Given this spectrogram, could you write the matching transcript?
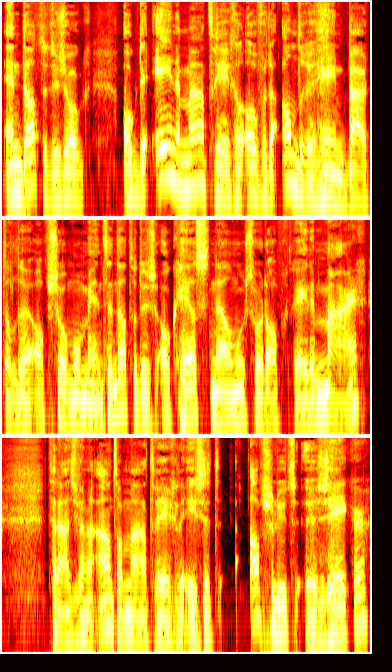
En dat er dus ook, ook de ene maatregel over de andere heen buitelde op zo'n moment. En dat er dus ook heel snel moest worden opgetreden. Maar ten aanzien van een aantal maatregelen is het absoluut uh, zeker...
